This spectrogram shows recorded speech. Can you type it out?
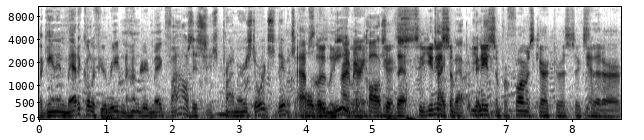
again, in medical, if you're reading 100 meg files, it's, it's primary storage to them. It's Absolutely all they need primary. because of that so you need type some, of application. You need some performance characteristics yeah. that are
